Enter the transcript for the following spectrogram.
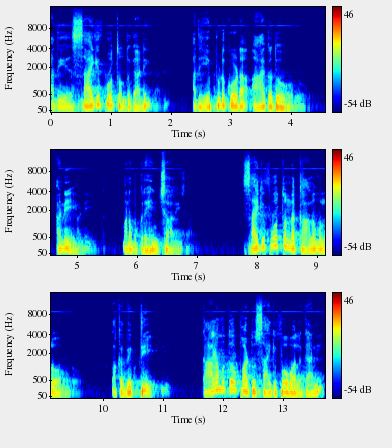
అది సాగిపోతుంది కానీ అది ఎప్పుడు కూడా ఆగదు అని మనము గ్రహించాలి. సాగిపోతున్న కాలములో ఒక వ్యక్తి కాలముతో పాటు సాగిపోవాలి కానీ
